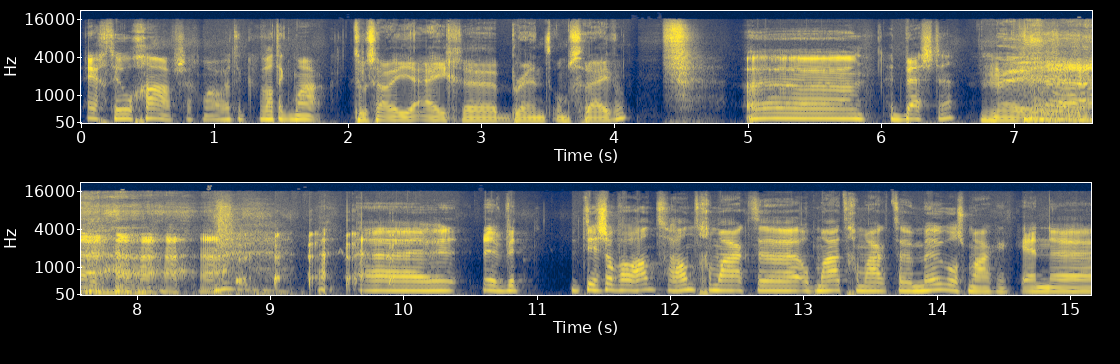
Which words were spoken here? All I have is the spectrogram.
echt heel gaaf, zeg maar, wat ik, wat ik maak. Hoe zou je je eigen brand omschrijven? Eh, het beste. Nee. Eh, het- het is op hand, handgemaakte, op maat gemaakte meubels maak ik. En eh,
